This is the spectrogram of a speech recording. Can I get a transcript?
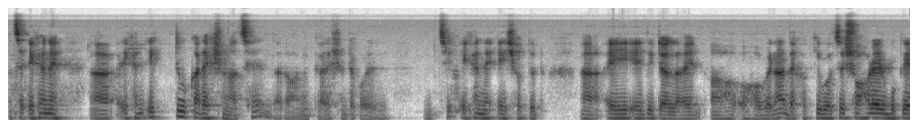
আচ্ছা এখানে এখানে একটু কারেকশন আছে। দাঁড়াও, আমি কারেকশনটা করে দিচ্ছি এখানে এই শব্দ এই এই দুইটা লাইন হবে না। দেখো, কি বলছে? শহরের বুকে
